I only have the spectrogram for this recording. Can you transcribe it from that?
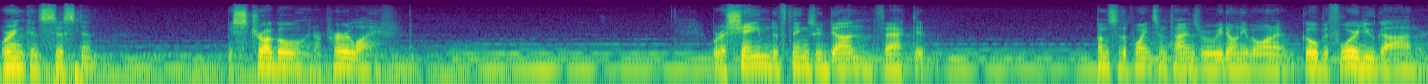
We're inconsistent. We struggle in our prayer life. We're ashamed of things we've done. In fact, it comes to the point sometimes where we don't even want to go before you, God, or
